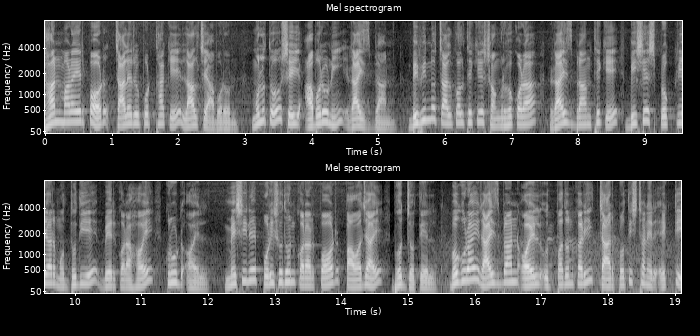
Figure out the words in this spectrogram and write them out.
ধান মাড়াইয়ের পর চালের উপর থাকে লালচে আবরণ। মূলত সেই আবরণই রাইস ব্রান। বিভিন্ন চালকল থেকে সংগ্রহ করা রাইস ব্রান থেকে বিশেষ প্রক্রিয়ার মধ্য দিয়ে বের করা হয় ক্রুড অয়েল। মেশিনে পরিশোধন করার পর পাওয়া যায় ভোজ্য তেল। বগুড়ায় রাইস ব্রান অয়েল উৎপাদনকারী চার প্রতিষ্ঠানের একটি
